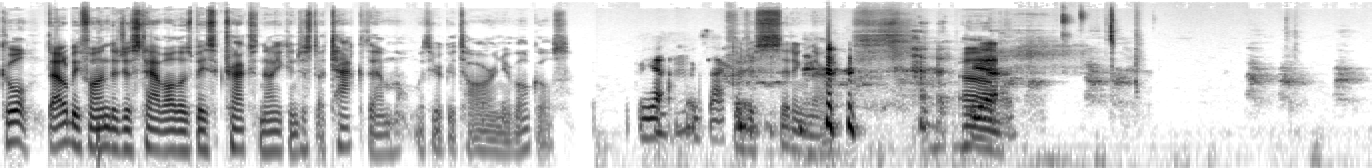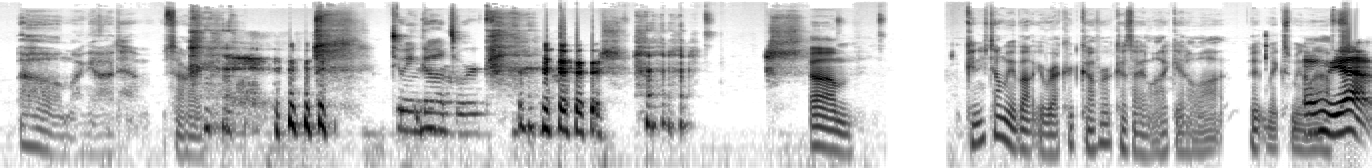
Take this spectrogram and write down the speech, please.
Cool. That'll be fun to just have all those basic tracks. Now you can just attack them with your guitar and your vocals. Yeah, Mhm. They're just sitting there. Um, yeah. Oh my God. Sorry. Doing God's work. Um, can you tell me about your record cover? Because I like it a lot. It makes me laugh. oh yeah.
